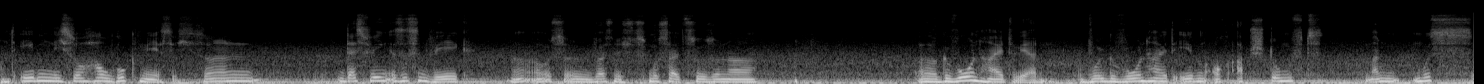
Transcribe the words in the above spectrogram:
Und eben nicht so hauruckmäßig, sondern deswegen ist es ein Weg. Ne? Muss, ich weiß nicht, es muss halt zu so einer äh, Gewohnheit werden obwohl Gewohnheit eben auch abstumpft, man muss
